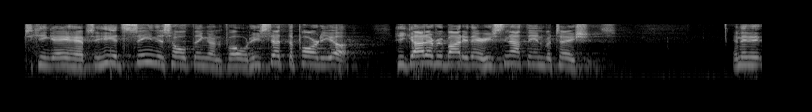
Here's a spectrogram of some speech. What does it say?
to King Ahab. See, he had seen this whole thing unfold. He set the party up, he got everybody there, he sent out the invitations. And then it,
